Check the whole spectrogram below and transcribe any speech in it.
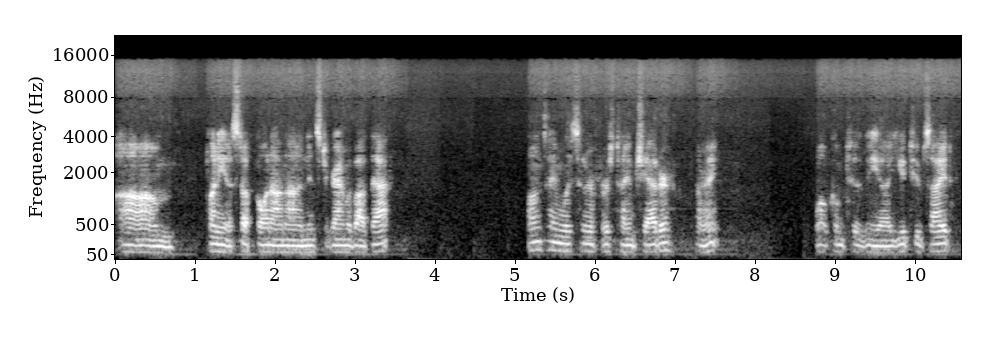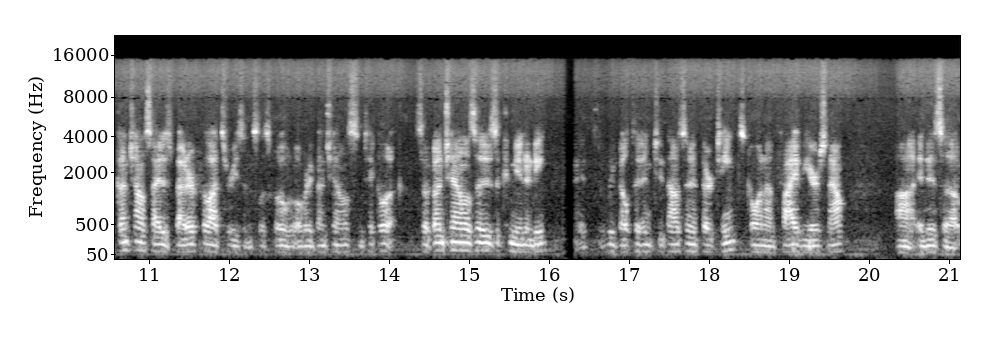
Um, plenty of stuff going on on Instagram about that. Long time listener, first time chatter. All right. Welcome to the uh, YouTube side. Gun Channel side is better for lots of reasons. Let's go over to Gun Channels and take a look. So, Gun Channels is a community. It's, we built it in 2013. It's going on five years now. Uh, it is a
